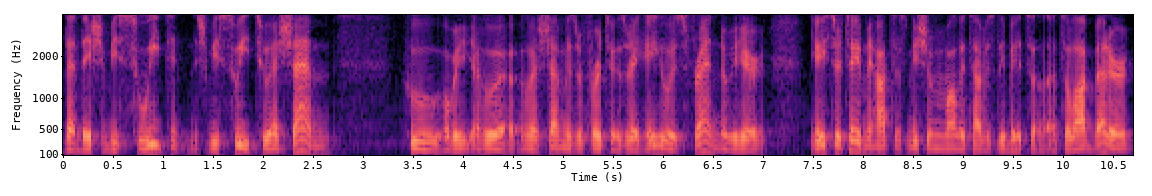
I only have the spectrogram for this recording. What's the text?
that they should be sweet, they should be sweet to Hashem, who over who, who Hashem is referred to as Re'ehu, his friend over here. That's a lot better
